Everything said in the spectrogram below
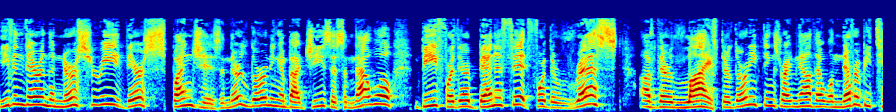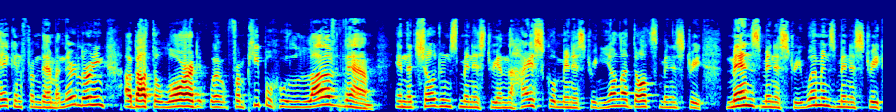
even there in the nursery, they're sponges and they're learning about Jesus. And that will be for their benefit for the rest of their life. They're learning things right now that will never be taken from them. And they're learning about the Lord from people who love them in the children's ministry, in the high school ministry, in young adults ministry, men's ministry, women's ministry.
